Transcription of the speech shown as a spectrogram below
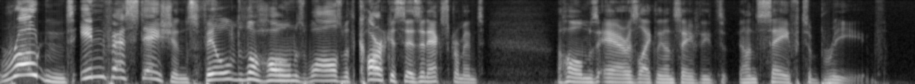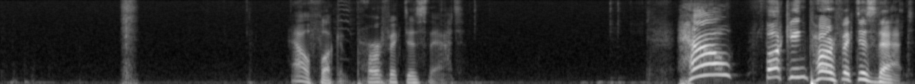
rodent infestations filled the home's walls with carcasses and excrement. The home's air is likely unsafe to, unsafe to breathe. How fucking perfect is that? How fucking perfect is that?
